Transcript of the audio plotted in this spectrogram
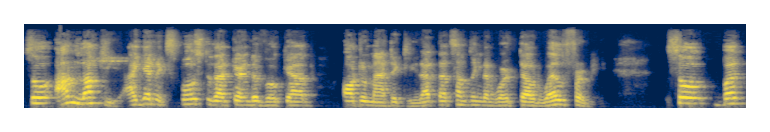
So I'm lucky. I get exposed to that kind of vocab automatically. That, that's something that worked out well for me. So, but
